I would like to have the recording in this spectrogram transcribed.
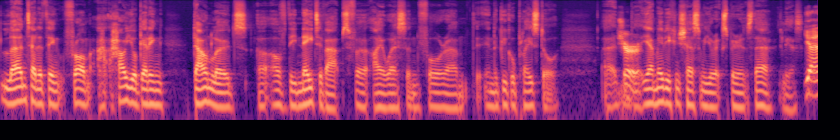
learned anything from how you're getting downloads uh, of the native apps for ios and for um, in the google play store uh, sure. yeah, maybe you can share some of your experience there, Elias. Yeah,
